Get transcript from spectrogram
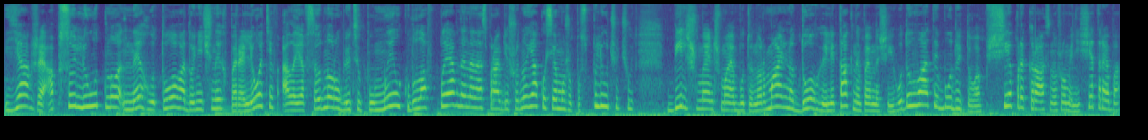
Я вже абсолютно не готова до нічних перельотів, але я все одно роблю цю помилку. Була впевнена насправді, що ну якось я можу посплю чуть-чуть, більш-менш має бути нормально. Довгий літак, напевно, ще й годувати будуть, то взагалі прекрасно, що мені ще треба.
